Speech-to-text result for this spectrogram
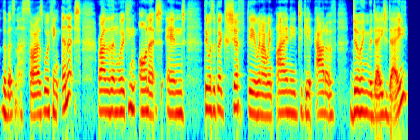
the business. So I was working in it rather than working on it. And there was a big shift there when I went, I need to get out of doing the day to day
